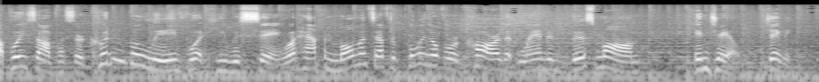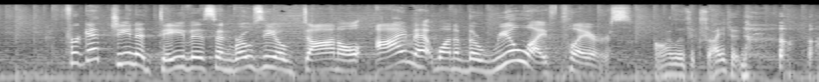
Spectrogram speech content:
A police officer couldn't believe what he was seeing. What happened moments after pulling over a car that landed this mom in jail? Jamie. Forget Geena Davis and Rosie O'Donnell. I met one of the real life players. I was excited because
